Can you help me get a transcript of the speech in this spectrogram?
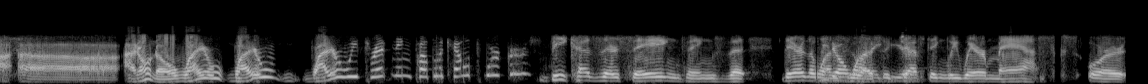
uh, I don't know. Why are why are why are we threatening public health workers? because they're saying things that they're the ones who are wanna hear. suggesting we wear masks or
